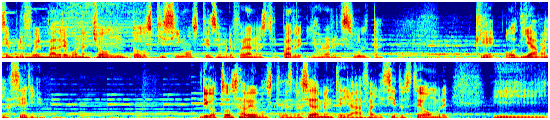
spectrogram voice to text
siempre fue el padre bonachón. Todos quisimos que ese hombre fuera nuestro padre y ahora resulta que odiaba la serie. Digo, todos sabemos que desgraciadamente ya ha fallecido este hombre y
